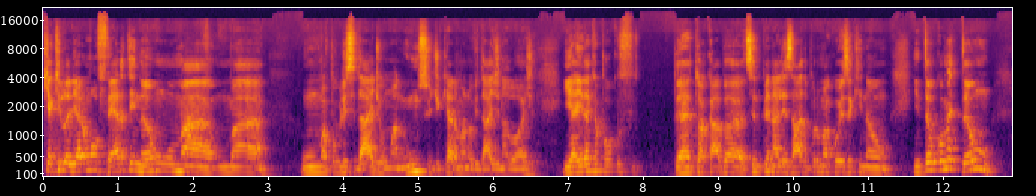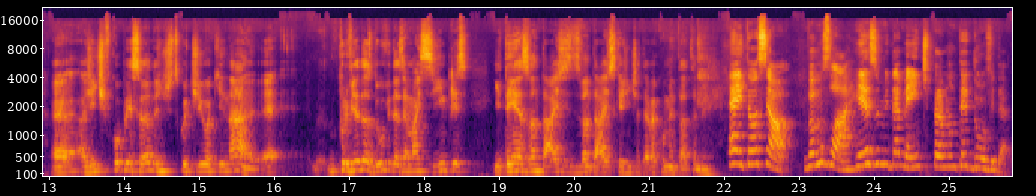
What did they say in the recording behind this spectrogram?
que aquilo ali era uma oferta e não uma, uma, uma publicidade ou um anúncio de que era uma novidade na loja. E aí daqui a pouco é, tu acaba sendo penalizado por uma coisa que não. Então, como é tão. é, a gente ficou pensando, a gente discutiu aqui, na, é, por via das dúvidas é mais simples e tem as vantagens e desvantagens que a gente até vai comentar também. É, então assim, ó, vamos lá, resumidamente para não ter dúvida.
